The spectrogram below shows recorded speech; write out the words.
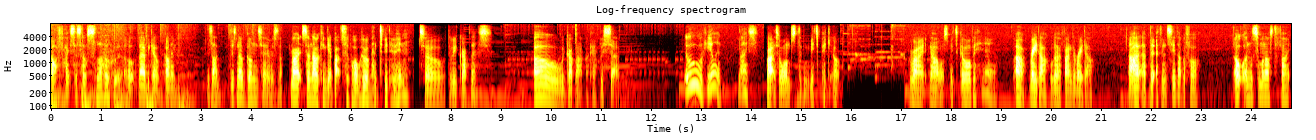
Oh, fights are so slow. Oh, there we go, got him. Is that, there's no guns here, is there? Right, so now we can get back to what we were meant to be doing. So, do we grab this? Oh, we grab that. Okay, we set up. Ooh, healing. Nice. Right, so it wants to, me to pick it up. Right, now it wants me to go over here. Ah, radar. We're going to find the radar. I, I, I didn't see that before. Oh, and there's someone else to fight.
